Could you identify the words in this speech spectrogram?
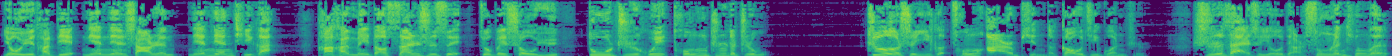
由于他爹年年杀人，年年提干，他还没到三十岁就被授予都指挥同知的职务，这是一个从二品的高级官职，实在是有点耸人听闻。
